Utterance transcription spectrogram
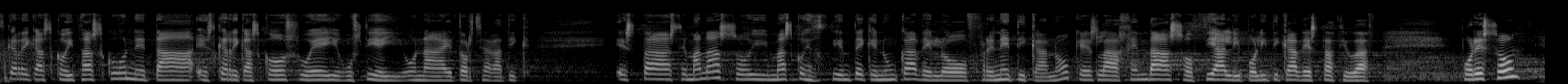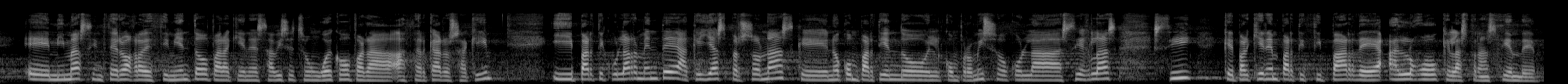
Eskerrik asko izaskun eta eskerrik asko zuei guztiei ona. Esta semana soy más consciente que nunca de lo frenética ¿no? que es la agenda social y política de esta ciudad. Por eso, eh, mi más sincero agradecimiento para quienes habéis hecho un hueco para acercaros aquí y particularmente a aquellas personas que no compartiendo el compromiso con las siglas, sí que quieren participar de algo que las transciende,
